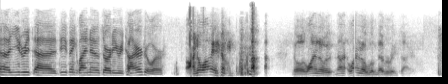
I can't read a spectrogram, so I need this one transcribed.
uh you re- uh do you think Lion-O's already retired or I know I am. No, Lion-O, Lion-O will never retire.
